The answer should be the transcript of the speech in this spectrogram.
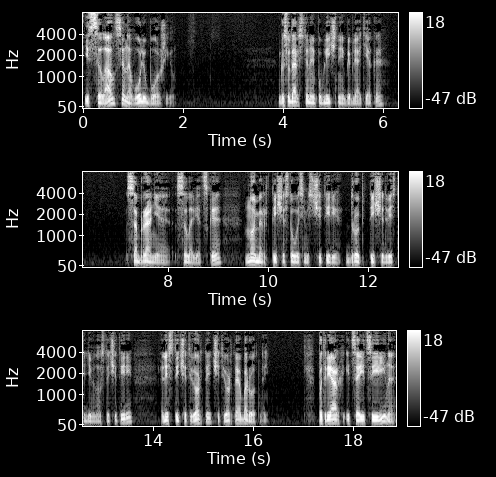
и ссылался на волю Божью. Государственная публичная библиотека, собрание Соловецкое, номер 1184, дробь 1294, листы 4, 4 оборотный. Патриарх и царица Ирина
